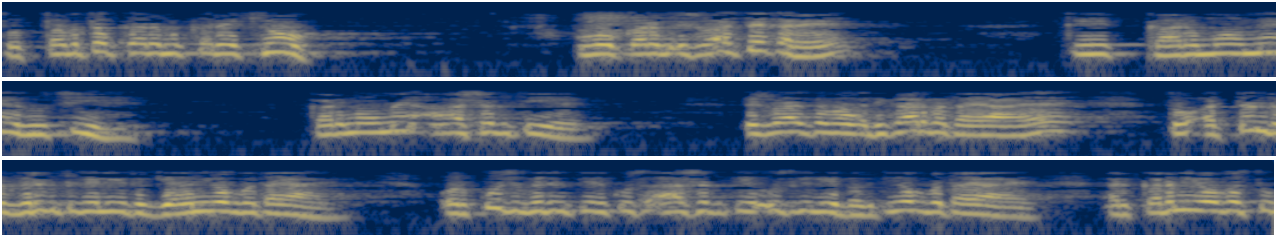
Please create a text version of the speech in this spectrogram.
तो तब तक कर्म करे क्यों? वो कर्म इस वास्ते करे कि कर्मों में रुचि है, कर्मों में आसक्ति है। इस बात वहाँ अधिकार बताया है तो अत्यंत विरक्त के लिए तो ज्ञान योग बताया है, और कुछ विरक्ति, कुछ आसक्ति है, उसके लिए भक्ति योग बताया है, और कर्म योग वस्तु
